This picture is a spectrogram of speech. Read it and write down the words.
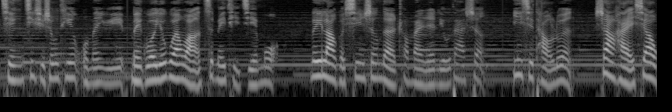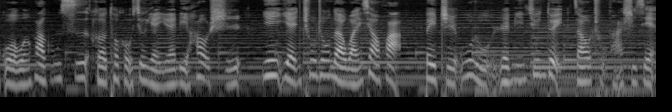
请继续收听我们与美国油管网自媒体节目《Vlog 新生》的创办人刘大胜一起讨论上海效果文化公司和脱口秀演员李浩石因演出中的玩笑话被指侮辱人民军队遭处罚事件。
